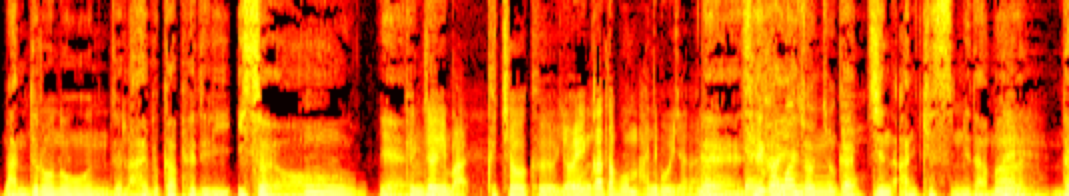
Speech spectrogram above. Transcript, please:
만들어 놓은 이제 라이브 카페들이 있어요. 음. 예. 굉장히 마, 그쵸. 그 여행 가다 보면 많이 보이잖아요. 네, 네, 새가 강원도 예전 쪽에. 같진 않겠습니다만, 네.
